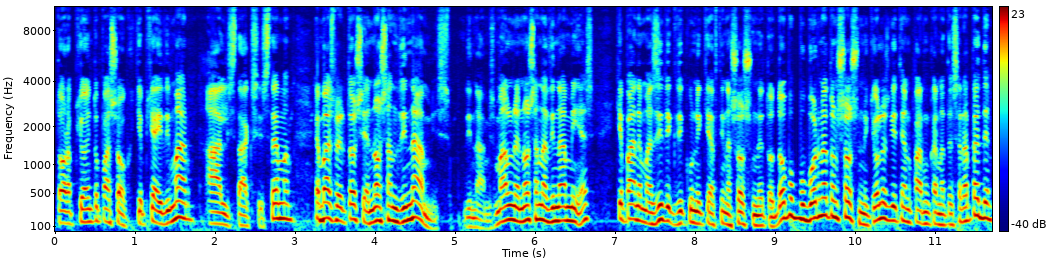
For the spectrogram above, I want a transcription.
Τώρα, ποιο είναι το Πασόκ και ποια η Δημάρ, άλλη τάξη θέμα. Εν πάση περιπτώσει, ενώσαν δυνάμει. Δυνάμεις. Μάλλον ενώσαν αδυναμίε και πάνε μαζί, διεκδικούν και αυτοί να σώσουν τον τόπο που μπορεί να τον σώσουν κιόλας, γιατί αν πάρουν κανένα 4-5,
